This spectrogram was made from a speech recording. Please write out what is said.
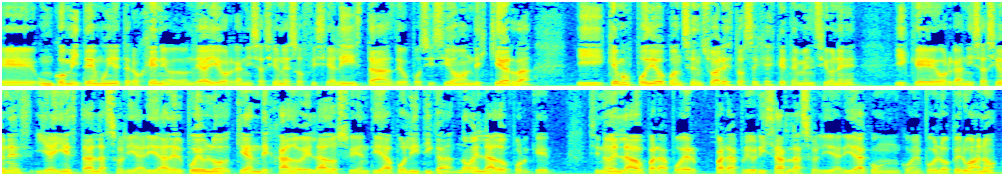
eh, un comité muy heterogéneo, donde hay organizaciones oficialistas, de oposición, de izquierda, y que hemos podido consensuar estos ejes que te mencioné y que organizaciones, y ahí está la solidaridad del pueblo, que han dejado de lado su identidad política, no de lado porque sino del lado para poder para priorizar la solidaridad con, con el pueblo peruano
